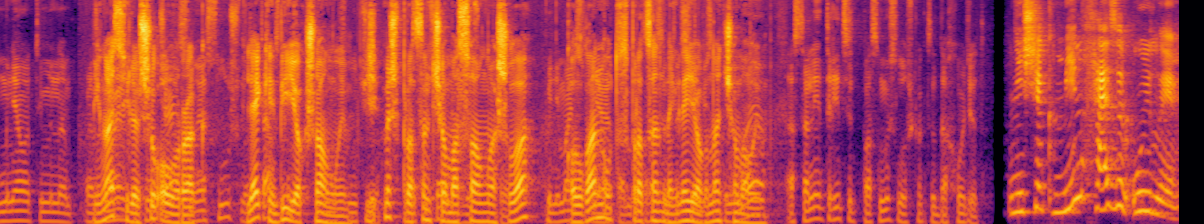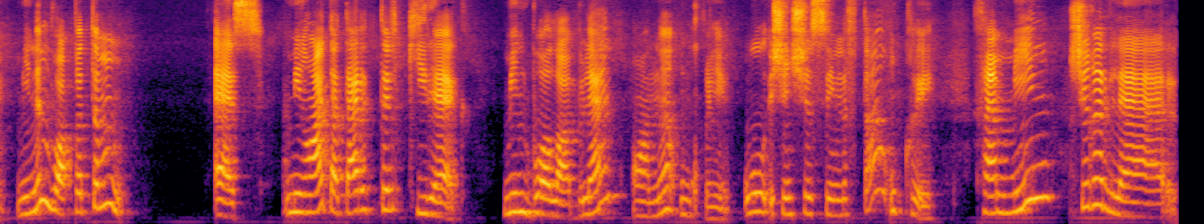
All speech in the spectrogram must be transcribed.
Миңа сөйләшү авыррак, ләкин бик яхшы аңлыйм. 70% чамасы аңлашыла, калган 30% мәгънә ягыннан чамалыйм. Остальные 30 по смыслу уж как-то доходят. Ничек мин хәзер уйлыйм, минем вакытым әз. Миңа татар тел кирәк. Мин бала белән аны укый. Ул 3нче сыйныфта укый. Һәм мин шигырьләр,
